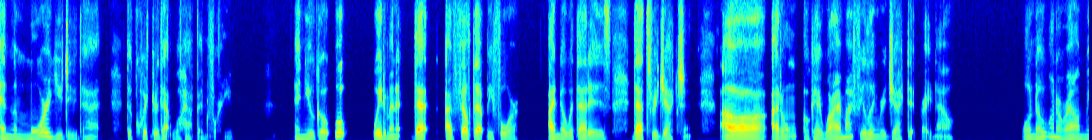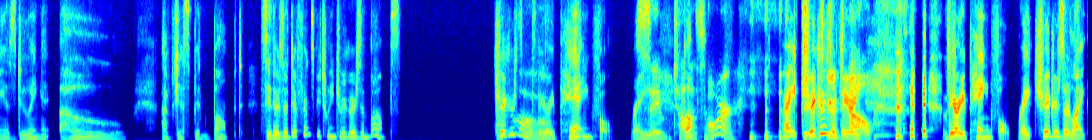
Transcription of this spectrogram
And the more you do that, the quicker that will happen for you. And you'll go, oh, wait a minute, that I've felt that before. I know what that is. That's rejection. Ah, uh, I don't, okay, why am I feeling rejected right now? Well, no one around me is doing it. Oh, I've just been bumped. See, there's a difference between triggers and bumps. Triggers oh. are very painful, right? Same, tell bumps, us more. right. triggers are very, very painful, right? Triggers are like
